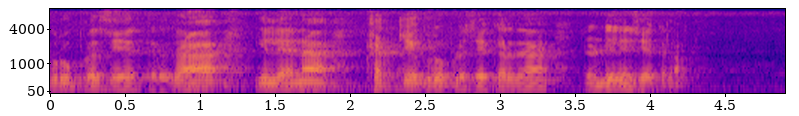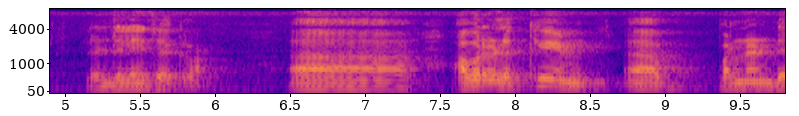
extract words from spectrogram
குரூப்பில் சேர்க்கிறதா? இல்லைன்னா க்ஷத்ரிய குரூப்பில் சேர்க்கிறதா? ரெண்டுலேயும் சேர்க்கலாம். ரெண்டுலேயும் சேர்க்கலாம். அவர்களுக்கு பன்னெண்டு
